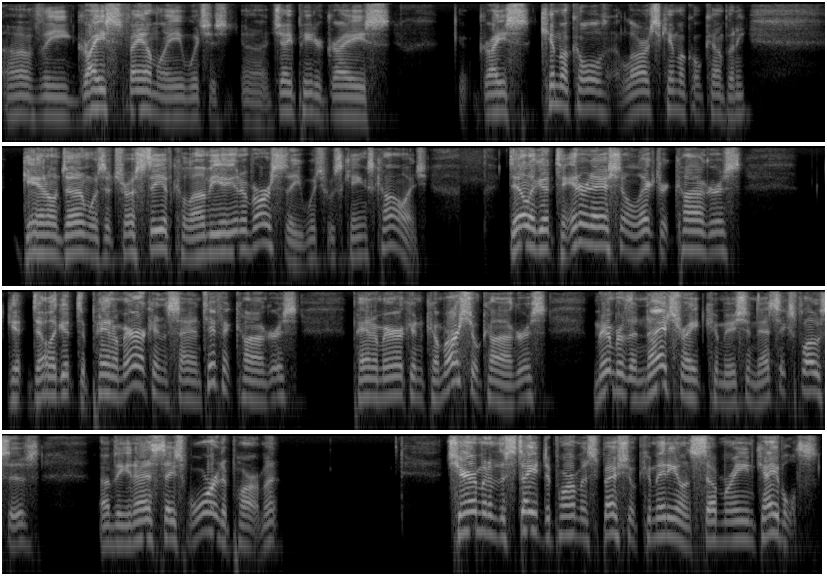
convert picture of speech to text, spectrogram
of the Grace family, which is uh, J. Peter Grace, Grace Chemical, large chemical company. Gano Dunn was a trustee of Columbia University, which was King's College. Delegate to International Electric Congress, get delegate to Pan American Scientific Congress, Pan American Commercial Congress, member of the Nitrate Commission, that's explosives, of the United States War Department, chairman of the State Department Special Committee on Submarine Cables,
